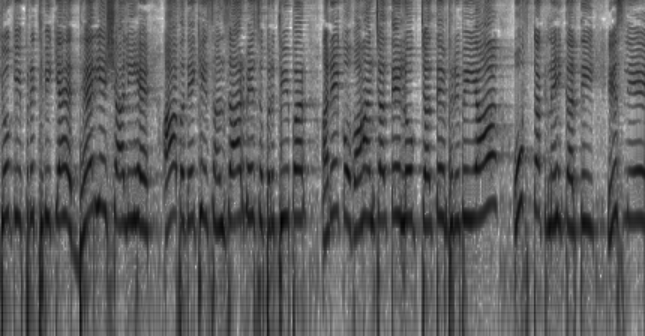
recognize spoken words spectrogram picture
क्योंकि पृथ्वी क्या है? धैर्यशाली है। आप देखिए संसार में इस पृथ्वी पर अनेकों वाहन चलते हैं, लोग चलते हैं, फिर भी यह उफ तक नहीं करती। इसलिए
